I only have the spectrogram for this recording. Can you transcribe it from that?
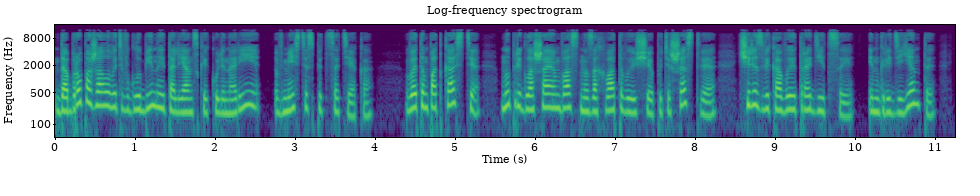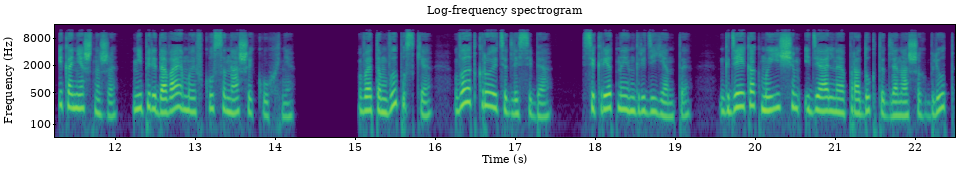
Добро пожаловать в глубины итальянской кулинарии вместе с Пиццотека. В этом подкасте мы приглашаем вас на захватывающее путешествие через вековые традиции, ингредиенты и, конечно же, непередаваемые вкусы нашей кухни. В этом выпуске вы откроете для себя секретные ингредиенты, где и как мы ищем идеальные продукты для наших блюд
